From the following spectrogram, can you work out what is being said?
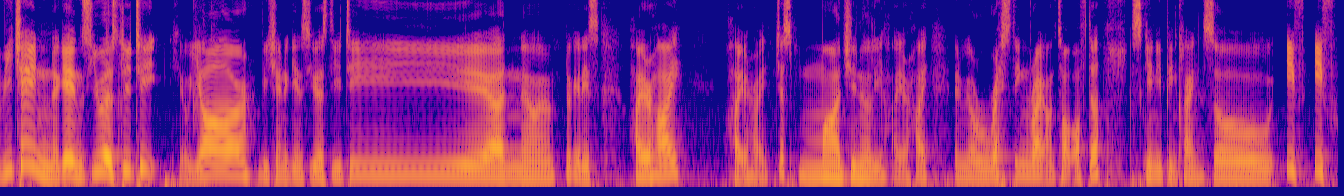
VeChain against USDT. Here we are. VeChain against USDT. And uh, look at this. Higher high, higher high. Just marginally higher high. And we are resting right on top of the skinny pink line. So if, if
